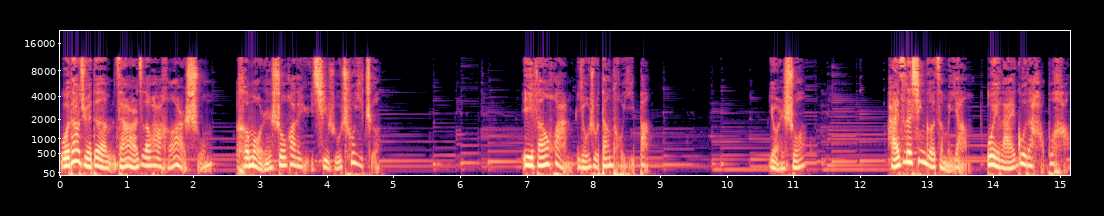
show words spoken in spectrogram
我倒觉得咱儿子的话很耳熟，和某人说话的语气如出一辙。一番话犹如当头一棒。有人说，孩子的性格怎么样，未来过得好不好，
